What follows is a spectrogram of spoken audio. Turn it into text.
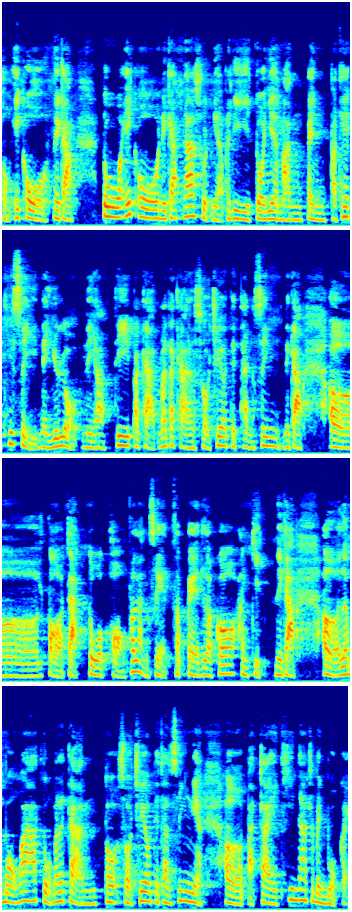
ของ XO นะครับตัว XO นะครับล่าสุดเนี่ยพอดีตัวเยอรมันเป็นประเทศที่ 4 ในยุโรปนะครับที่ประกาศมาตรการ Social Distancing นะครับเอ่อต่อจากตัวของฝรั่งเศสสเปนแล้วก็อังกฤษนะครับเออเรามองว่าตัวมาตรการตัว Social Distancing เนี่ยเออปัจจัยที่น่าจะเป็นบวกกับ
